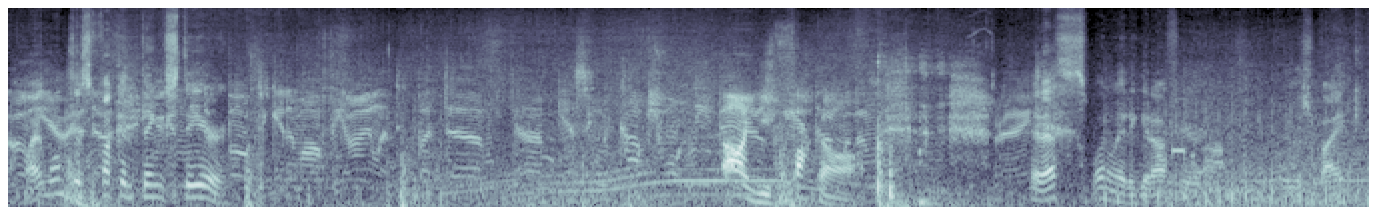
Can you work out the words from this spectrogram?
Oh, Why yeah, won't this fucking thing steer? to get him off the island, but uh, I'm guessing the cops won't leave. Oh, you fuck off. Right? Yeah, that's one way to get off your foolish bike.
